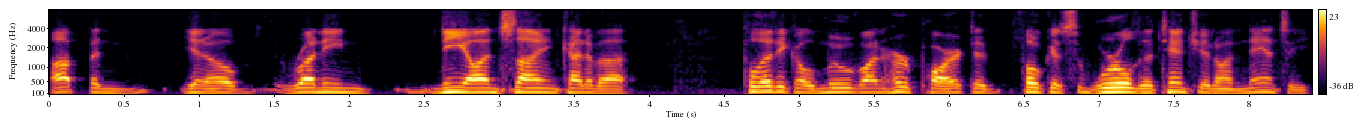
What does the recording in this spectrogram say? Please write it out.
up and, you know, running neon sign kind of a political move on her part to focus world attention on Nancy.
